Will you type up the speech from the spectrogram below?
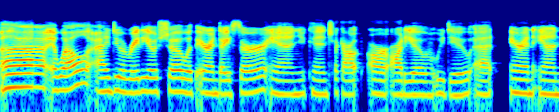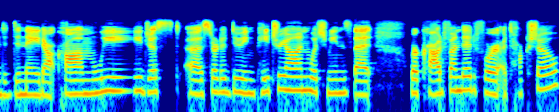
Uh, well, I do a radio show with Aaron Dicer, and you can check out our audio and what we do at aaronanddanae.com. We just uh, started doing Patreon, which means that we're crowdfunded for a talk show,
